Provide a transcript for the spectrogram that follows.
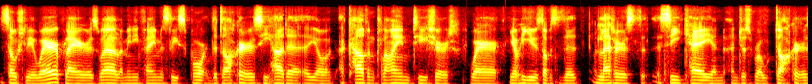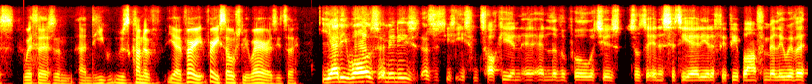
socially aware player as well. I mean, he famously supported the Dockers. He had a, a you know a Calvin Klein T-shirt where you know he used obviously the letters CK and, and just wrote Dockers with it, and and he was kind of yeah very very socially aware as you'd say. Yeah, he was. I mean, he's as he's from Toxteth in, in Liverpool, which is sort of inner city area. If people aren't familiar with it,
